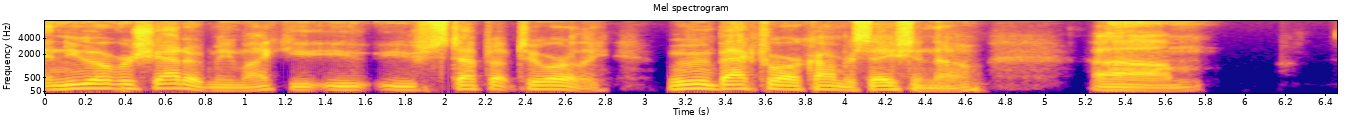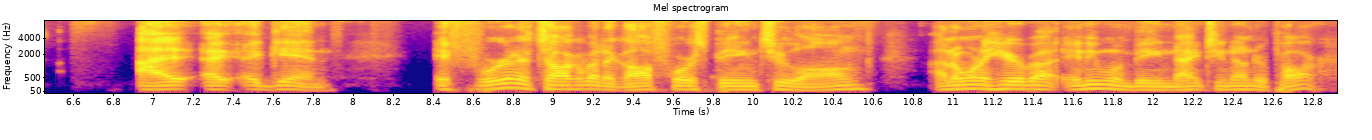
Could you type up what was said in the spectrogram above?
and you overshadowed me, Mike. You you you stepped up too early. Moving back to our conversation though, um, I, I again, if we're going to talk about a golf course being too long, I don't want to hear about anyone being 19 under par.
